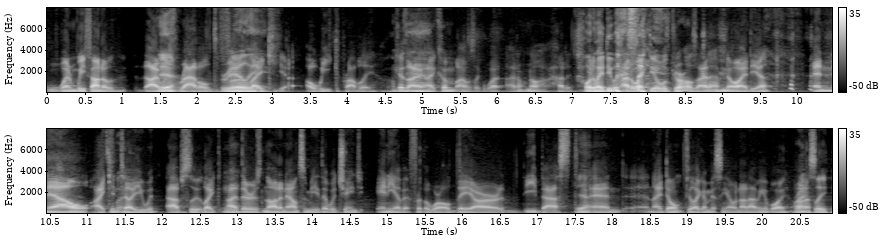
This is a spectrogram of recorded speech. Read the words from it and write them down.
when we found out I was yeah. rattled for really? like a week probably. because man. I, I couldn't. I was like, what? I don't know how to. What do I do with How do I deal with girls? I have no idea. And now I can funny. tell you with absolute like Mm. I, there's not an ounce of me that would change any of it for the world. They are the best. Yeah. And and I don't feel like I'm missing out not having a boy. Right. Honestly,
